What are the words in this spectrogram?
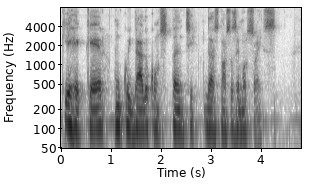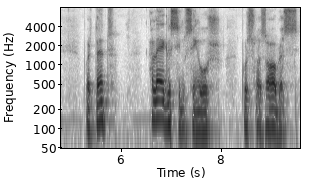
que requer um cuidado constante das nossas emoções. Portanto, alegre-se no Senhor por suas obras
